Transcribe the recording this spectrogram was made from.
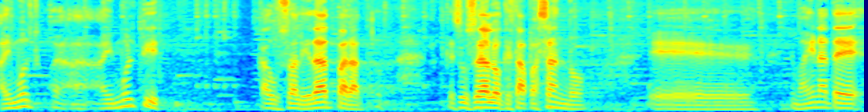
hay, mul- hay multicausalidad para que suceda lo que está pasando. Eh, imagínate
